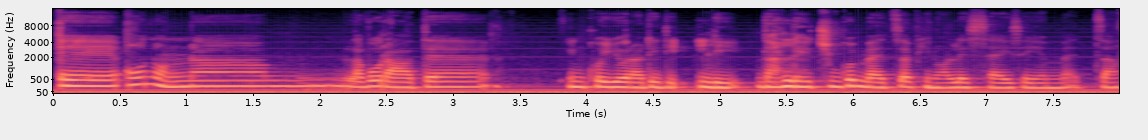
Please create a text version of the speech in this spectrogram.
e, o non uh, lavorate in quegli orari di, lì, dalle 5 e mezza fino alle 6, 6 e mezza.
